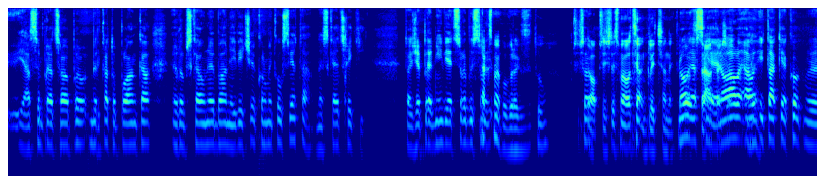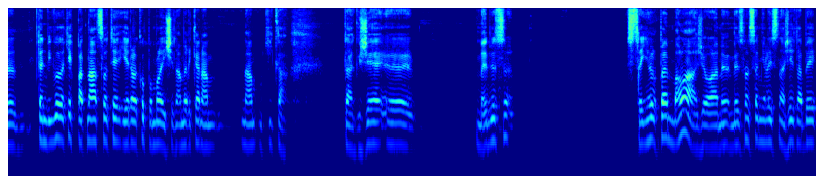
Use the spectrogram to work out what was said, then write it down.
já jsem pracoval pro Mirka Topolánka, Evropská unie byla největší ekonomikou světa, dneska je třetí. Takže první věc, kterou bychom... Jak jsme po Brexitu? Přišli, jo, přišli jsme o ty angličany. No jasně, ztráta, no, ale, ale i tak jako eh, ten vývoj za těch 15 let je, je daleko pomalejší. Ta Amerika nám, nám utíká. Takže eh, my bychom, střední Evropa je malá, že jo, ale my, my jsme se měli snažit, aby,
